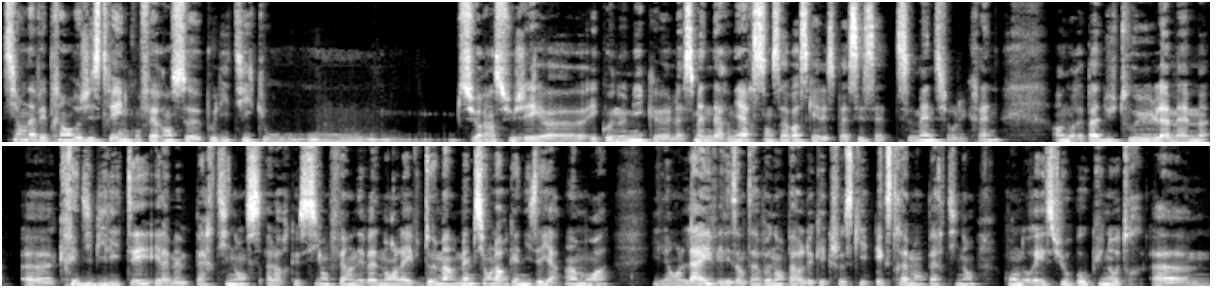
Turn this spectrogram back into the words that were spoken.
si on avait préenregistré une conférence euh, politique ou, ou sur un sujet euh, économique euh, la semaine dernière, sans savoir ce qui allait se passer cette semaine sur l'Ukraine, on n'aurait pas du tout eu la même euh, crédibilité et la même pertinence. Alors que si on fait un événement live demain, même si on l'a organisé il y a un mois, il est en live et les intervenants parlent de quelque chose qui est extrêmement pertinent, qu'on n'aurait sur aucune autre, euh,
